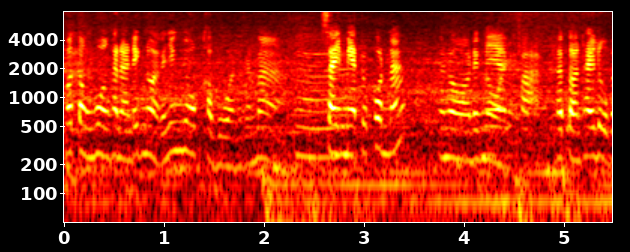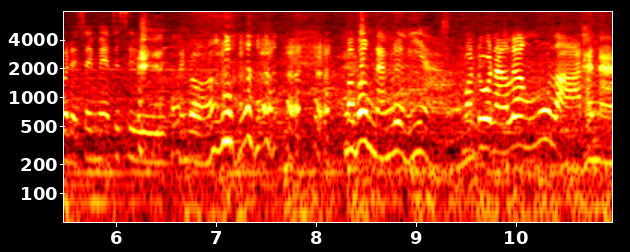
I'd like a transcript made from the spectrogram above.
บ่ต้องห่วงขนาดเด็กน้อยก็ยังยกขบวนกันมา อืม ใส่แมสทุกคนนะเนาะเด็กน้อยแม่นค่ะ แล้วตอนถ่ายรูปบ่ได้ใส่แมสซื่อๆเป็นบ่ มาเบิ่งหนังเรื่องนี้หยังมาดูหนังเรื่องมู่หลานธนา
